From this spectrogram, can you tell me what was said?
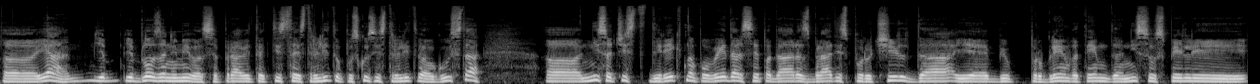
Uh, ja, je, je bilo zanimivo. Se pravi, tiste izstrelitev, poskusi izstrelitve avgusta. Uh, niso čist direktno povedali, se pa da razbrati sporočil, da je bil problem v tem, da niso uspeli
